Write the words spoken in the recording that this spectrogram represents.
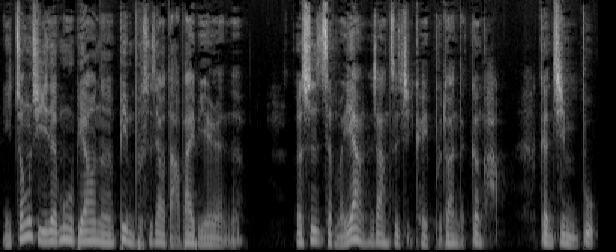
你终极的目标呢，并不是要打败别人了，而是怎么样让自己可以不断的更好、更进步，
